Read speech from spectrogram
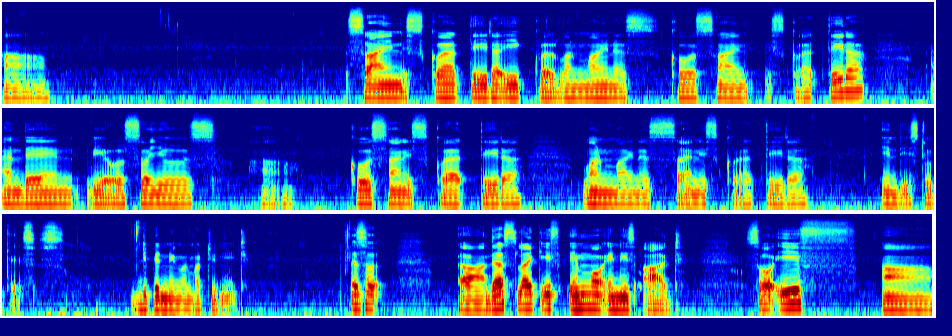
uh, sine square theta equal 1 minus cosine square theta. And then we also use uh, cosine square theta 1 minus sine square theta in these two cases depending on what you need. A uh, that's like if m or n is odd. So if uh,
